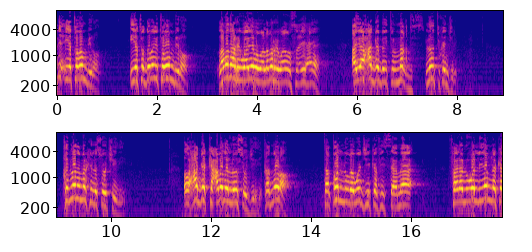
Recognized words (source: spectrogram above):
lix iyo toban bilood iyo toddoba iyo toban bilood labada riwaayaba waa laba riwaayo oo saxiixe ayaa xagga baytulmaqdis loo tukan jiray. Qiblada markii la soo jeediyey oo xagga kacbada loo soo jeediyey qad nara taqaluba wajhika fi samaa falanuwaliyanaka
